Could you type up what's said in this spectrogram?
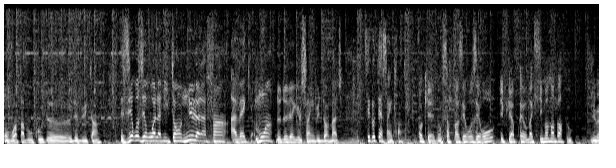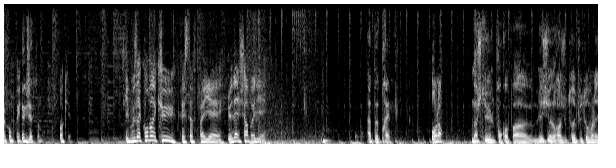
on voit pas beaucoup de, de buts. Hein. 0-0 à la mi-temps, nul à la fin avec moins de 2,5 buts dans le match. C'est coté à 5,30. Ok, donc ça fera 0-0 et puis après au maximum un partout, si j'ai bien compris. Exactement. Ok. Il vous a convaincu, Christophe Payet, Lionel Charbonnier. À peu près. Roland. Match nul, pourquoi pas, euh, mais je rajouterais plutôt les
